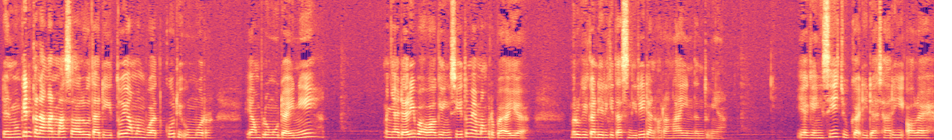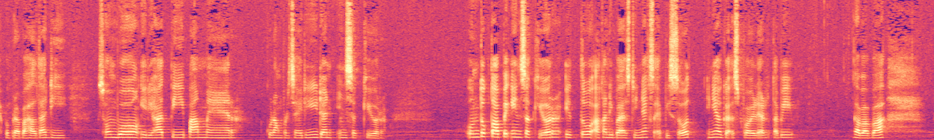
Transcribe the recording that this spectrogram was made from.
Dan mungkin kenangan masa lalu tadi itu yang membuatku di umur yang belum muda ini menyadari bahwa gengsi itu memang berbahaya, merugikan diri kita sendiri dan orang lain tentunya. Ya gengsi juga didasari oleh beberapa hal tadi, sombong, iri hati, pamer, kurang percaya diri, dan insecure. Untuk topik insecure itu akan dibahas di next episode. Ini agak spoiler, tapi gak apa-apa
